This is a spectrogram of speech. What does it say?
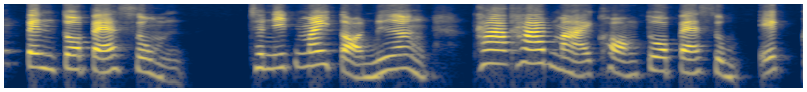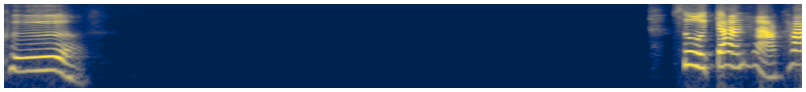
x เป็นตัวแปรสุ่ม ชนิดไม่ต่อเนื่อง ค่าคาดหมายของตัวแปรสุ่ม x คือ สูตรการหาค่า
